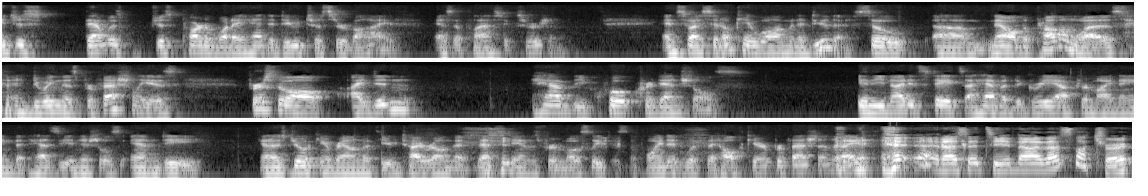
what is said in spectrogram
I just that was just part of what I had to do to survive as a plastic surgeon. And so I said, okay, well, I'm going to do this. So um, now the problem was doing this professionally is, first of all, I didn't have the quote credentials. In the United States, I have a degree after my name that has the initials MD. And I was joking around with you, Tyrone, that that stands for mostly disappointed with the healthcare profession, right? and I said to you, no, that's not true.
